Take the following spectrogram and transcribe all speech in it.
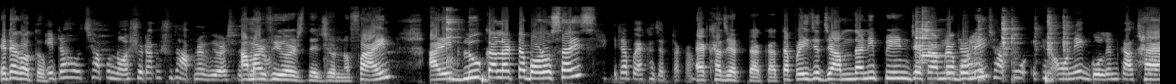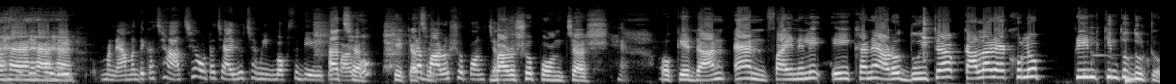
এটা কত? এটা হচ্ছে আপু নয়শো টাকা শুধু আপনার ভিউয়ার্স আমার ভিউয়ার্সদের জন্য ফাইন আর এই ব্লু কালারটা বড় সাইজ এটা আপু এক হাজার টাকা। এক হাজার টাকা। তারপরে এই যে জামদানি প্রিন্ট যেটা আমরা বলি হচ্ছে আপু এখানে অনেক গোল্ডেন কাজ করা হ্যাঁ, আছে, হ্যাঁ, হ্যাঁ, হ্যাঁ। মানে আমাদের কাছে আছে ওটা চাইলে হচ্ছে আমি ইনবক্সে দিয়ে দিতে আচ্ছা পারব। ঠিক আছে। বারোশো পঞ্চাশ। বারোশো পঞ্চাশ। হ্যাঁ। ওকে ডান অ্যান্ড ফাইনালি এইখানে আরও দুইটা কালার এক হলো প্রিন্ট কিন্তু দুটো।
